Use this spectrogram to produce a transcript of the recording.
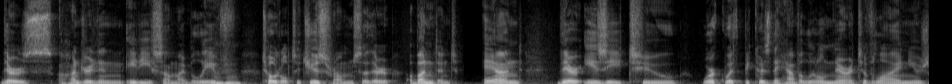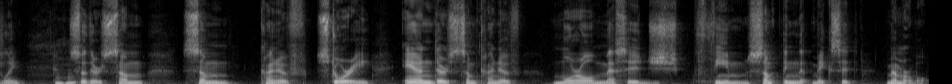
There's 180 some, I believe, mm-hmm. total to choose from, so they're abundant. And they're easy to work with because they have a little narrative line usually. Mm-hmm. So there's some some kind of story and there's some kind of moral message theme, something that makes it memorable.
